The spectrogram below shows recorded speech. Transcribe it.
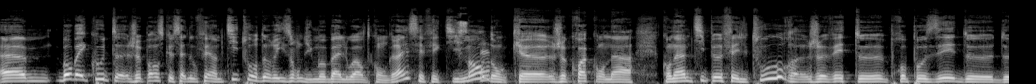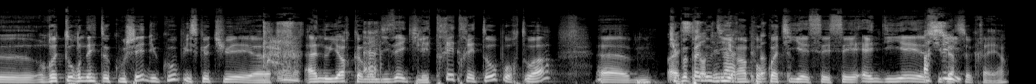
Euh, bon bah écoute, je pense que ça nous fait un petit tour d'horizon du Mobile World Congress, effectivement. Donc euh, je crois qu'on a qu'on a un petit peu fait le tour. Je vais te proposer de, de retourner te coucher du coup, puisque tu es euh, à New York comme on disait et qu'il est très très tôt pour toi. Euh, tu peux pas nous dire hein, pourquoi tu y es. C'est c'est NDA ah, super secret. Hein.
